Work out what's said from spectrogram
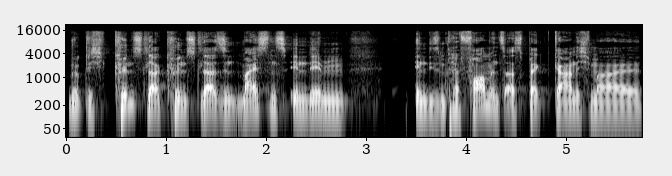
wirklich Künstler, Künstler sind meistens in dem, in diesem Performance-Aspekt gar nicht mal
